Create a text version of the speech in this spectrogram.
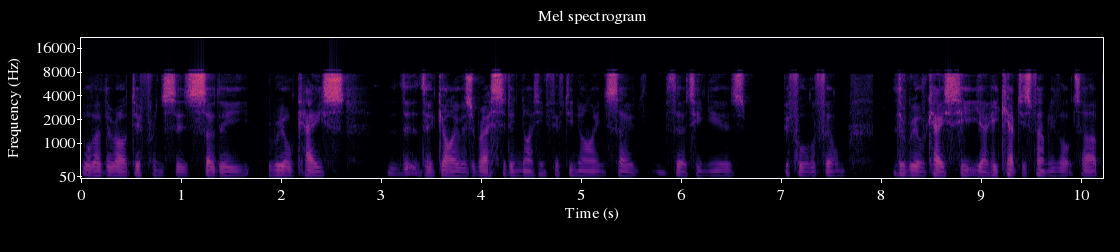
although there are differences. So the real case, the, the guy was arrested in 1959, so 13 years before the film. The real case, he you know, he kept his family locked up.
